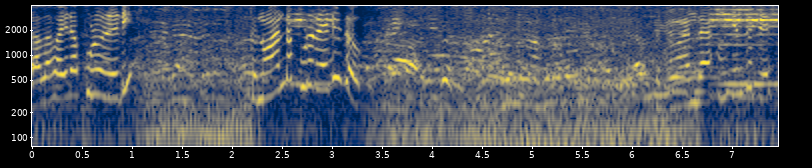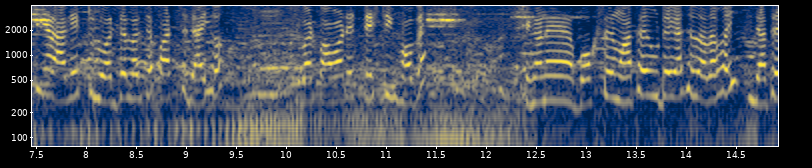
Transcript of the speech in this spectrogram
দাদাভাইরা পুরো রেডি তো নয়নদা পুরো রেডি তো? নয়নদা এখন কিন্তু টেস্টিং এর আগে একটু লজ্জা লজ্জা পাচ্ছে, যাই হোক। এবার পাওয়ারের টেস্টিং হবে। সেখানে বক্সের মাথায় উঠে গেছে দাদা ভাই যাতে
